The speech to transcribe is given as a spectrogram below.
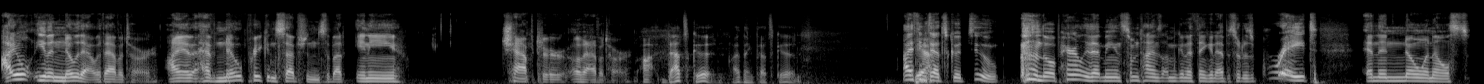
I don't even know that with Avatar. I have no preconceptions about any chapter of Avatar. Uh, that's good. I think that's good. I think Yeah. that's good too. Though apparently that means sometimes I'm going to think an episode is great and then no one else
